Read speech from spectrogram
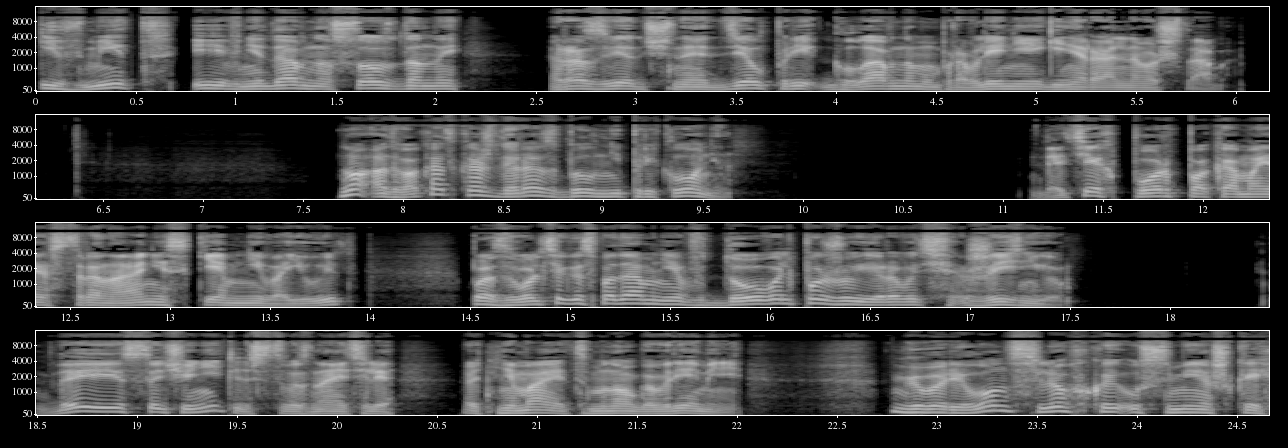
И в МИД, и в недавно созданный разведочный отдел при Главном управлении Генерального штаба. Но адвокат каждый раз был непреклонен. До тех пор, пока моя страна ни с кем не воюет, позвольте, господа, мне вдоволь пожуировать жизнью. Да и сочинительство, знаете ли, отнимает много времени, говорил он с легкой усмешкой,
